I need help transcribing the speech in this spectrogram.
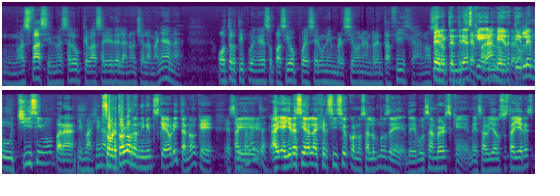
no es fácil, no es algo que va a salir de la noche a la mañana. Otro tipo de ingreso pasivo puede ser una inversión en renta fija, no sé, pero que te tendrías que pagando, pero invertirle muchísimo para... Imagínate. Sobre todo los rendimientos que hay ahorita, ¿no? Que, Exactamente. que ayer hacía el ejercicio con los alumnos de, de Bulls and Bears que me desarrollaron sus talleres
